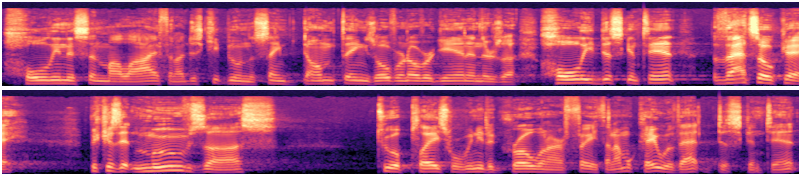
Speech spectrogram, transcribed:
holiness in my life, and I just keep doing the same dumb things over and over again, and there's a holy discontent. That's okay because it moves us to a place where we need to grow in our faith. And I'm okay with that discontent.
